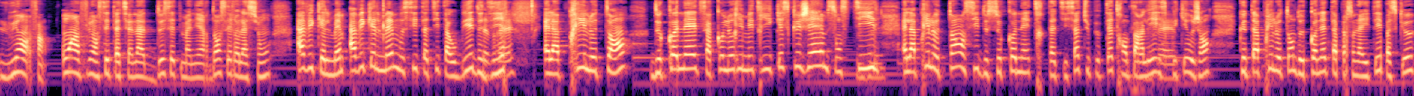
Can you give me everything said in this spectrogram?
lui enfin, ont influencé Tatiana de cette manière dans ses relations avec elle-même. Avec elle-même aussi, Tati, t'as oublié de dire, elle a pris le temps de connaître sa colorimétrie. Qu'est-ce que j'aime, son style. Mhm. Elle a pris le temps aussi de se connaître, Tati. Ça, tu peux peut-être en parler, expliquer aux gens que tu as pris le temps de connaître ta personnalité parce que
